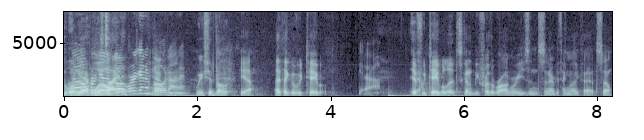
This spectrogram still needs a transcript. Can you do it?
Well, we haven't we're gonna vote, we're gonna Yeah. vote on it, We should vote. Yeah, I think if we table, yeah. If we table it, it's gonna be for the wrong reasons and everything like that, so.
